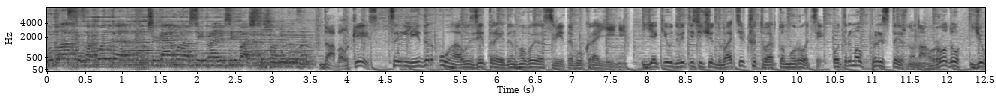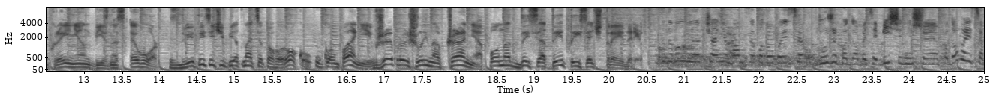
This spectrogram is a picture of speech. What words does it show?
Будь ласка, заходьте. Чекаємо на всіх. Раді всіх бачити, шановні друзі. Double Case – це лідер у галузі трейдингової освіти в Україні, який у 2024 році отримав престижну нагороду Ukrainian Business Award. З 2015 року у компанії вже пройшли навчання понад 10 тисяч трейдерів. Задоволені навчанням, вам це подобається? дуже подобається більше ніж подобається,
